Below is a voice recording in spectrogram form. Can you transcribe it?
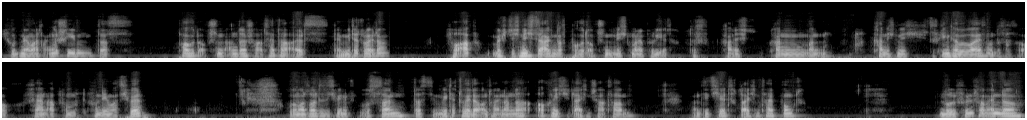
Ich wurde mehrmals angeschrieben, dass Pocket Option andere Charts hätte als der MetaTrader. Vorab möchte ich nicht sagen, dass Pocket Option nicht manipuliert. Das kann ich, kann man, kann ich nicht das Gegenteil beweisen und das ist auch fernab vom, von dem, was ich will. Aber man sollte sich wenigstens bewusst sein, dass die Metatrader untereinander auch nicht die gleichen Charts haben. Man sieht hier zum gleichen Zeitpunkt 0,5 am Ende,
